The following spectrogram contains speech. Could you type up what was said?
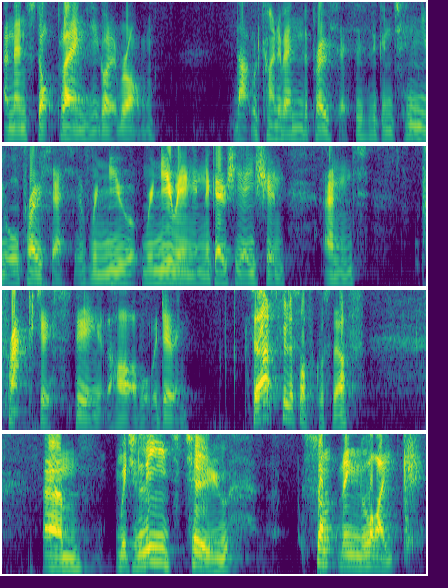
and then stopped playing because you got it wrong, that would kind of end the process. This is a continual process of renew, renewing and negotiation and practice being at the heart of what we're doing. So that's philosophical stuff, um, which leads to something like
